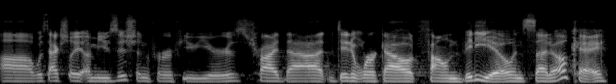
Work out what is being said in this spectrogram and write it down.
uh, was actually a musician for a few years, tried that, didn't work out, found video and said, okay,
